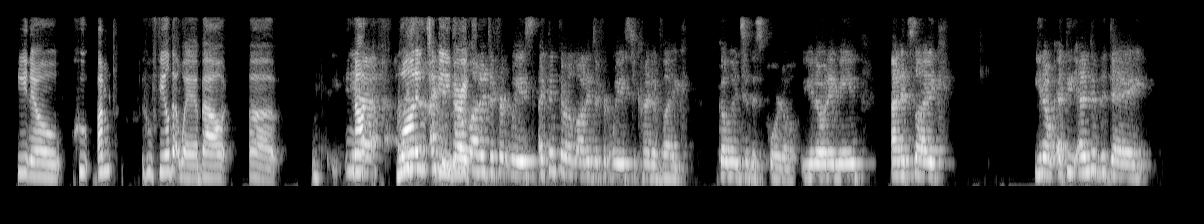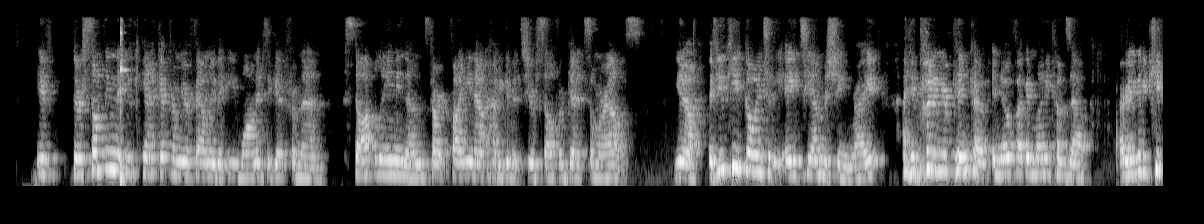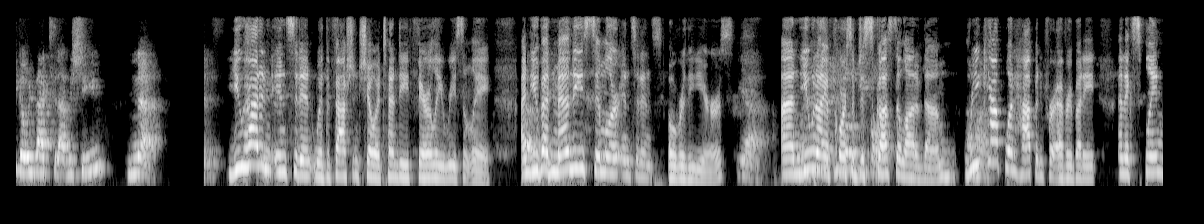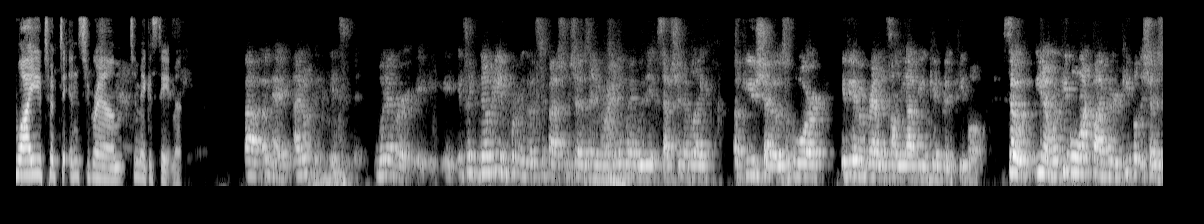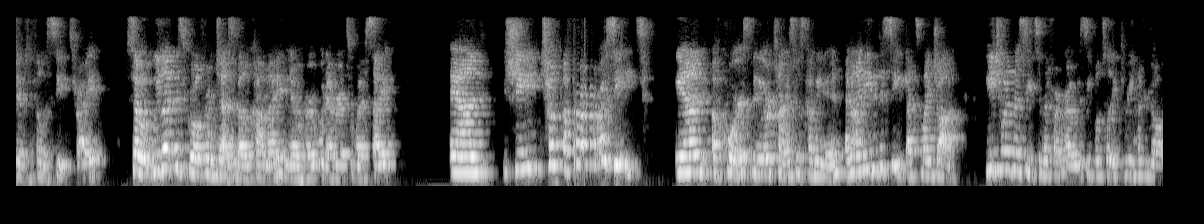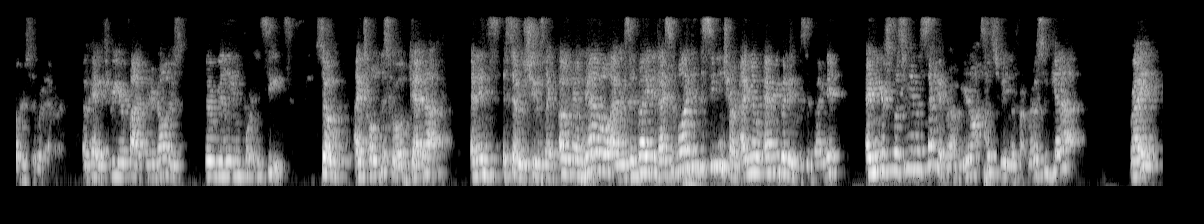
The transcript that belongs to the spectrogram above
you know, who um who feel that way about uh not yeah. wanting to be very. There are a lot of different ways. I think there are a lot of different ways to kind of like go into this portal. You know what I mean? And it's like, you know, at the end of the day, if there's something that you can't get from your family that you wanted to get from them, stop blaming them start finding out how to give it to yourself or get it somewhere else. You know, if you keep going to the ATM machine, right, and you put in your PIN code and no fucking money comes out, are you going to keep going back to that machine? No. You had an incident with the fashion show attendee fairly recently, and oh, you've had many similar incidents over the years. Yeah and you and I, of course, have discussed a lot of them. Uh-huh. Recap what happened for everybody and explain why you took to Instagram to make a statement. Uh, okay, I don't. It's whatever. It's like nobody important goes to fashion shows anymore, anyway, with the exception of like a few shows, or if you have a brand that's on the up, you can get good people. So you know, when people want 500 people to shows, you have to fill the seats, right? So we let this girl from Jezebel come. I didn't know her. Whatever. It's a website and she took a front row seat. And of course, the New York Times was coming in, and I needed a seat. That's my job. Each one of those seats in the front row is equal to like $300 or whatever. Okay, three or $500. They're really important seats. So I told this girl, get up. And so she was like, oh, no, no, I was invited. I said, well, I did the seating chart. I know everybody was invited. And you're supposed to be in the second row. You're not supposed to be in the front row. So get up, right?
